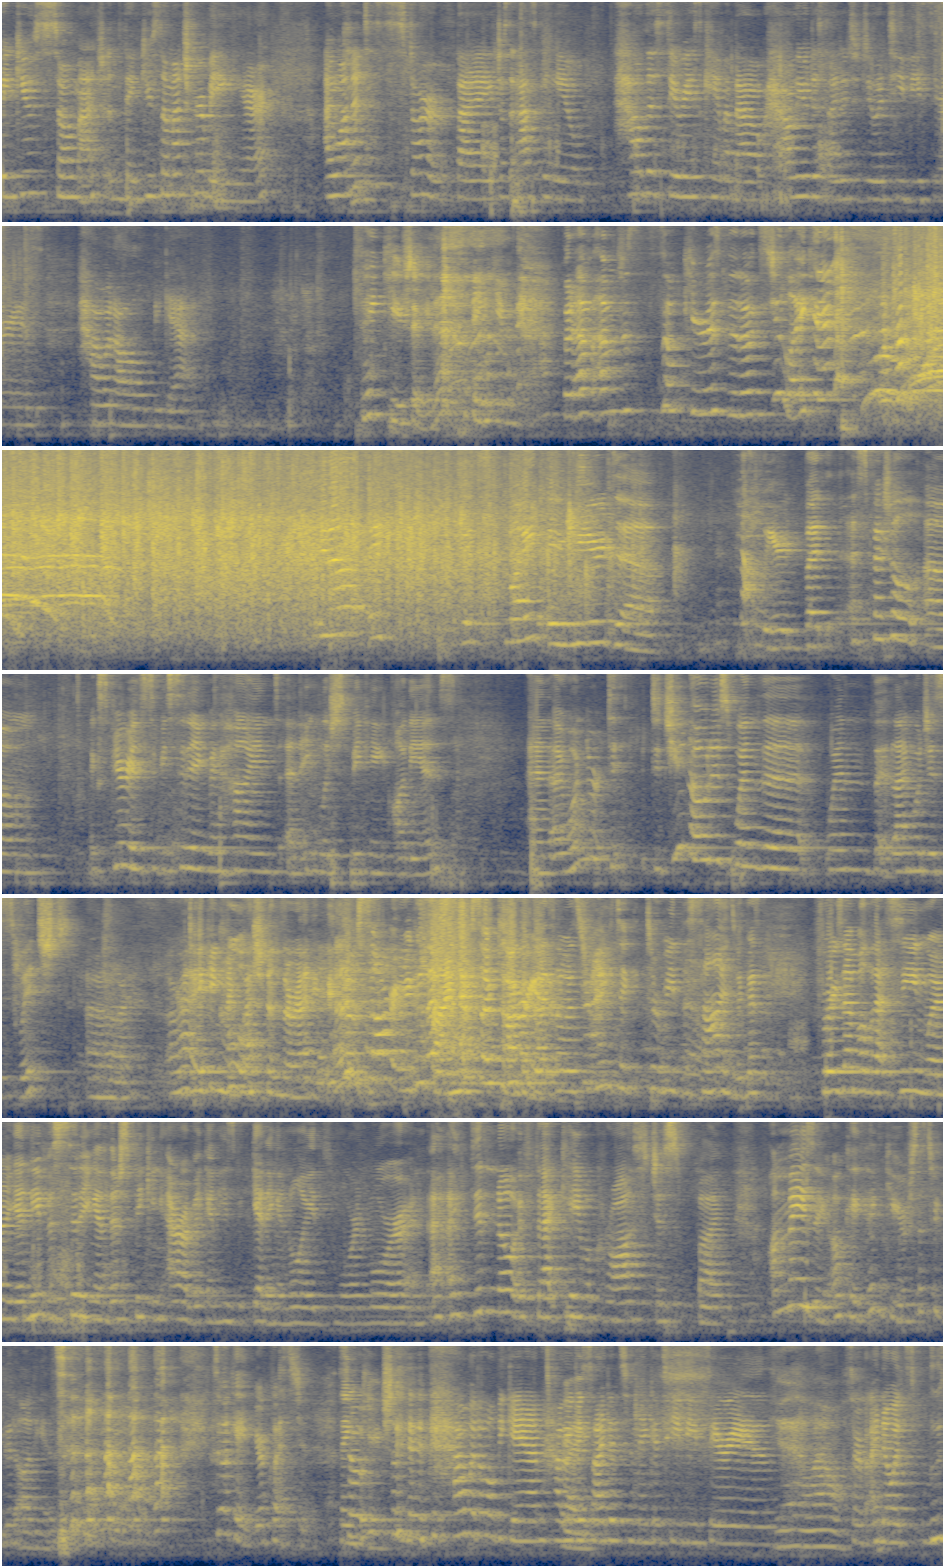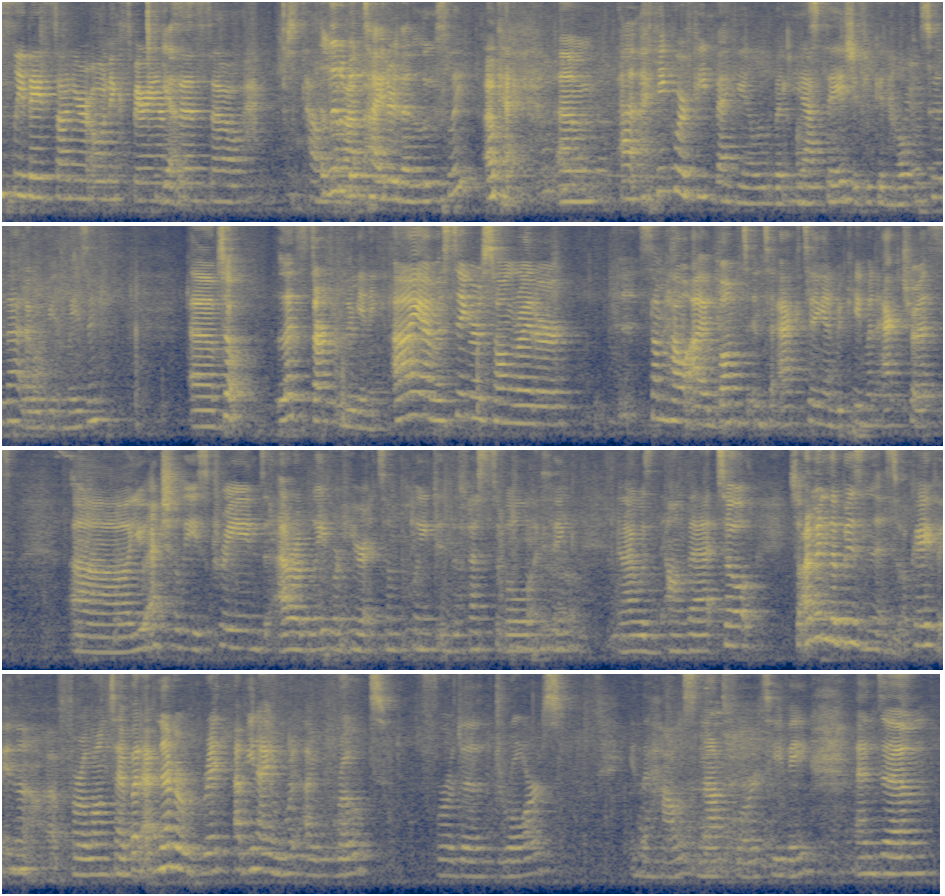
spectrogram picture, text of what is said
Thank you so much, and thank you so much for being here. I wanted to start by just asking you how this series came about, how you decided to do a TV series, how it all began. Thank you, Shamina. Thank you. but I'm, I'm just so curious to know, did you like it? you know, it's, it's quite a weird, uh, not weird, but a special um, experience to be sitting behind an English-speaking audience. And I wonder, did, did you notice when the when the languages switched? Uh, All you're right, taking my questions already. And I'm sorry because I'm, I'm so curious. I was trying to, to read the signs because, for example, that scene where Yaniv is sitting and they're speaking Arabic and he's getting annoyed more and more, and I, I didn't know if that came across just by amazing. Okay, thank you. You're such a good audience. so okay, your question. Thank so, you. how it all began, how Right. you decided to make a TV series. yeah. Wow. Sort of, I know it's loosely based on your own experiences, Yes. so just tell A little bit that. tighter than loosely. Okay. Um, I think we're feedbacking a little bit on stage. If you could help us with that, that would be amazing. Um, so let's start from the beginning. I am a singer songwriter. Somehow I bumped into acting and became an actress. Uh, you actually screened Arab Labor here at some point in the festival, I think, and I was on that. So, so I'm in the business, okay, in a, for a long time. But I've never read. I mean, I I wrote for the drawers in the house, not for TV. And um,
